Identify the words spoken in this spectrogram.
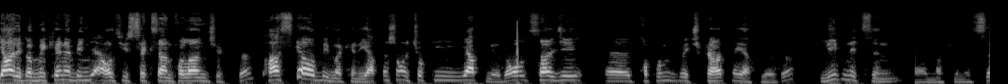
galiba makine 1680 falan çıktı. Pascal bir makine yapmış ama çok iyi yapmıyordu. O sadece e, toplum ve çıkartma yapıyordu. Leibniz'in e, makinesi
